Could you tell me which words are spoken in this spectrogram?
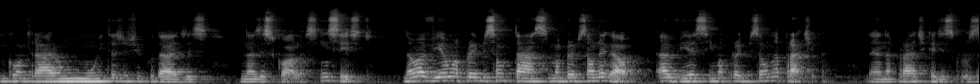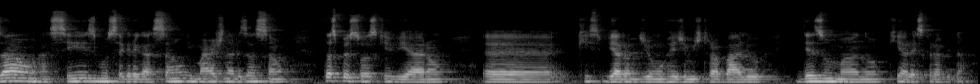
encontraram muitas dificuldades nas escolas. Insisto, não havia uma proibição tácita, uma proibição legal, havia sim uma proibição na prática, né? na prática de exclusão, racismo, segregação e marginalização das pessoas que vieram é, que vieram de um regime de trabalho desumano que era a escravidão.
